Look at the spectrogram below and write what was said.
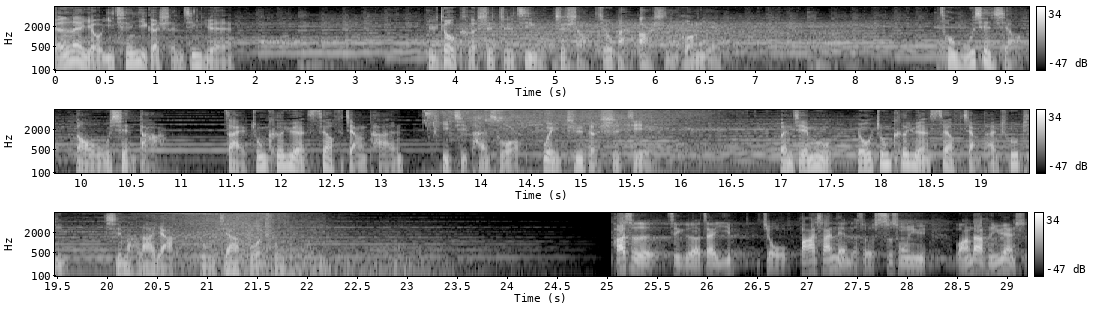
人类有一千亿个神经元，宇宙可视直径至少九百二十亿光年。从无限小到无限大，在中科院 SELF 讲坛一起探索未知的世界。本节目由中科院 SELF 讲坛出品，喜马拉雅独家播出。他是这个在一九八三年的时候师从于王大珩院士，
